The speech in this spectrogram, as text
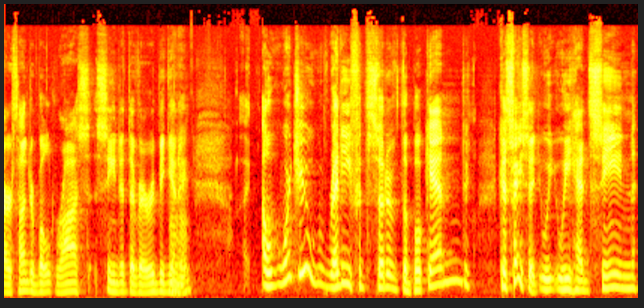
our Thunderbolt Ross scene at the very beginning. Oh, weren't you ready for sort of the bookend? Because face it, we, we had seen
